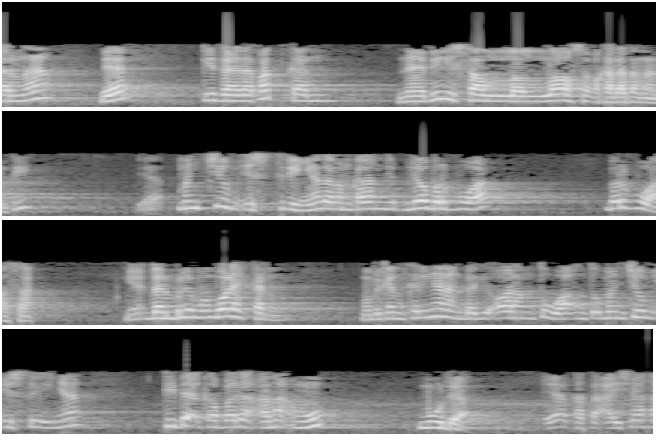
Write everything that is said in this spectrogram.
karena ya kita dapatkan Nabi sallallahu alaihi akan datang nanti ya mencium istrinya dalam keadaan beliau berpuasa berpuasa. Ya dan beliau membolehkan memberikan keringanan bagi orang tua untuk mencium istrinya tidak kepada anakmu muda. Ya kata Aisyah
